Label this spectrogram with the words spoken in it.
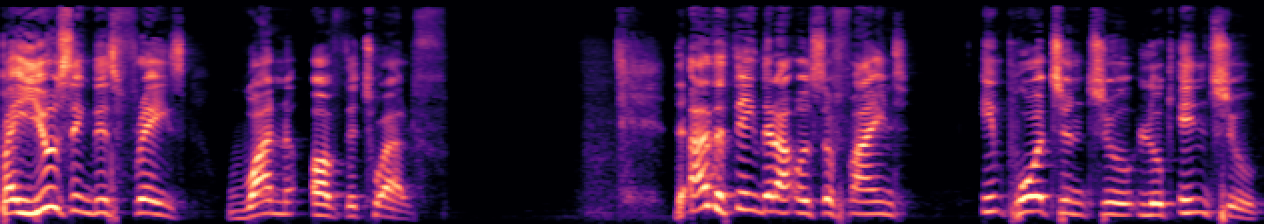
by using this phrase, one of the twelve. The other thing that I also find important to look into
